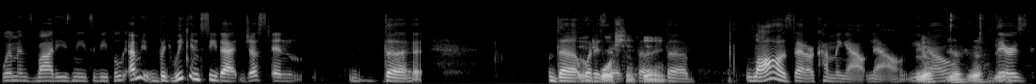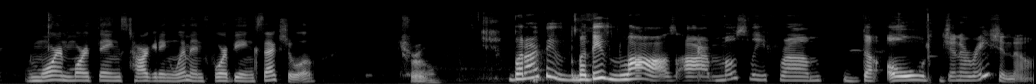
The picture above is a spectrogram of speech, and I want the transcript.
women's bodies need to be poli- i mean but we can see that just in the the The what is it the, the laws that are coming out now you Yeah, know yeah, yeah. there's more and more things targeting women for being sexual True. But aren't these? But these laws are mostly from the old generation, though.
